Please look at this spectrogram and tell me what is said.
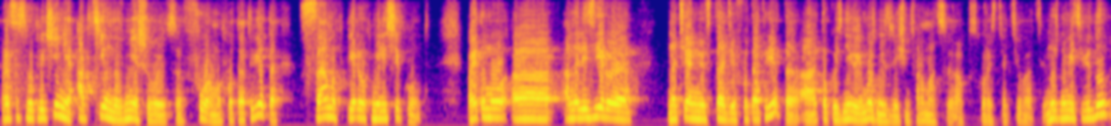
процессы выключения активно вмешиваются в форму фотоответа с самых первых миллисекунд. Поэтому, а, анализируя начальную стадию фотоответа, а только из нее и можно извлечь информацию об скорости активации, нужно иметь в виду,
